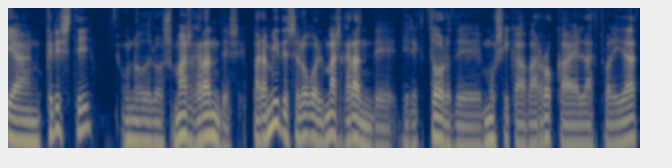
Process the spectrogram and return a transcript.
William Christie, uno de los más grandes, para mí desde luego el más grande director de música barroca en la actualidad,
